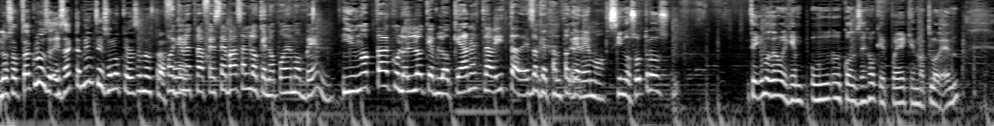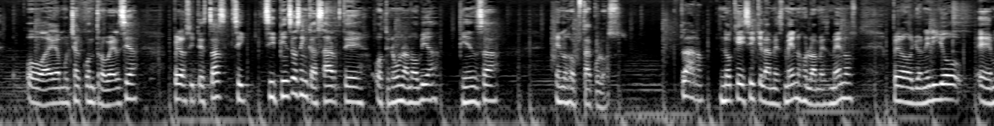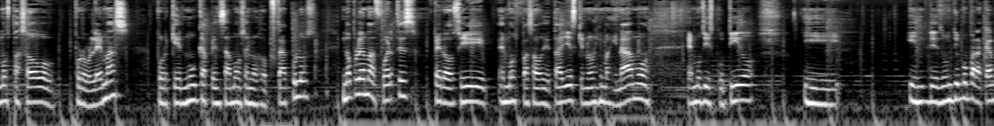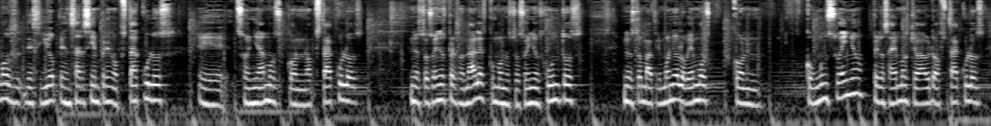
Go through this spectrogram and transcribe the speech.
Los obstáculos, exactamente, son lo que hace nuestra Porque fe. nuestra fe se basa en lo que no podemos ver. Y un obstáculo es lo que bloquea nuestra vista de eso que tanto Eh, queremos. Si nosotros te queremos dar un ejemplo, un, un consejo que puede que no te lo den o haya mucha controversia, pero si te estás, si, si piensas en casarte o tener una novia, piensa en los obstáculos. Claro. No quiere decir que la ames menos o lo ames menos, pero Jonir y yo hemos pasado problemas porque nunca pensamos en los obstáculos. No problemas fuertes, pero sí hemos pasado detalles que no nos imaginábamos, hemos discutido y, y desde un tiempo para acá hemos decidido pensar siempre en obstáculos. eh, soñamos con obstáculos, nuestros sueños personales como nuestros sueños juntos. Nuestro matrimonio lo vemos con, con un sueño, pero sabemos que va a haber obstáculos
